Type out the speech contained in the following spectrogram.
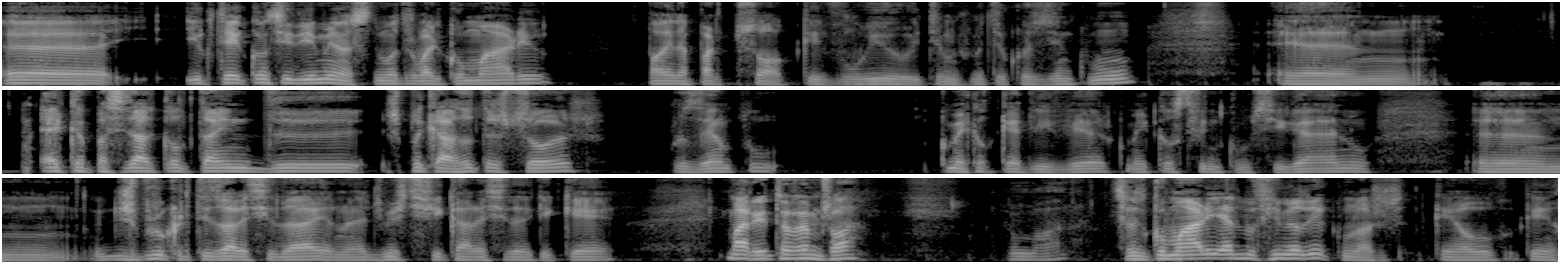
Uh, e o que tem acontecido imenso no meu trabalho com o Mário, para além da parte pessoal que evoluiu e temos muitas coisas em comum, uh, é a capacidade que ele tem de explicar às outras pessoas, por exemplo, como é que ele quer viver, como é que ele se define como cigano, uh, desburocratizar essa ideia, não é? desmistificar essa ideia que é. Mário, então vamos lá. Vamos lá. Sendo que o Mário é de uma família, como nós, quem, quem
